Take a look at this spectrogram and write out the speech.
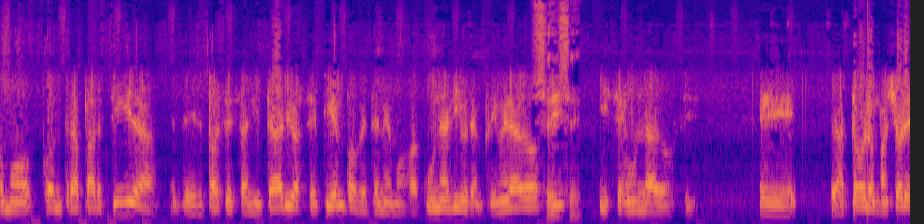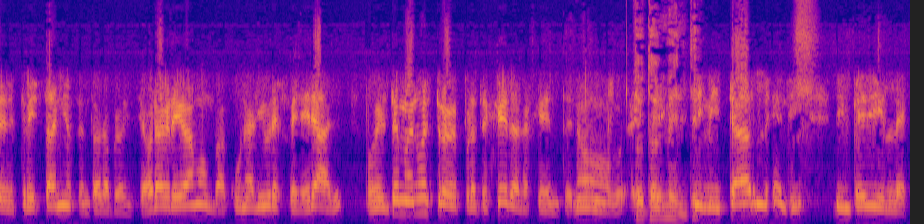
Como contrapartida del pase sanitario, hace tiempo que tenemos vacuna libre en primera dosis Sí, sí. y segunda dosis. Eh, a todos los mayores de tres años en toda la provincia. Ahora agregamos vacuna libre federal, porque el tema nuestro es proteger a la gente, no este, Totalmente. limitarle ni, impedirle.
